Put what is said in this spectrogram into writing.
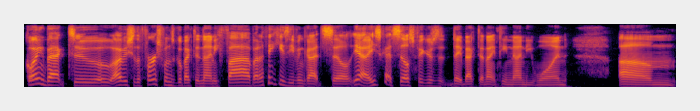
going back to obviously the first ones go back to 95 but I think he's even got sales yeah he's got sales figures that date back to 1991 um,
